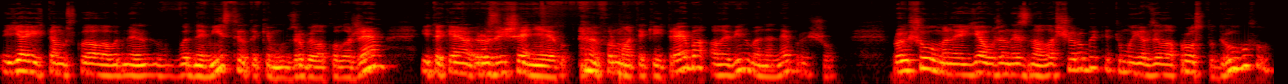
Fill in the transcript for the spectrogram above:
Я їх там склала в одне, в одне місце, таким зробила колажем, і таке розрішення формат, який треба, але він в мене не пройшов. Пройшов у мене, я вже не знала, що робити, тому я взяла просто другу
